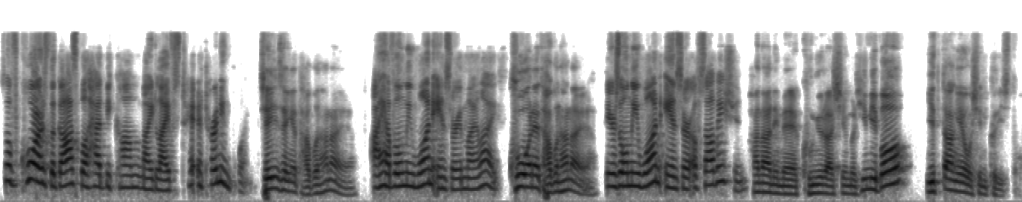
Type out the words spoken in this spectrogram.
So, of course, the gospel had become my life's t- turning point. 제 인생의 답은 하나예요. I have only one answer in my life. 구원의 답은 하나예요. There's only one answer of salvation. 하나님의 긍휼하심을 힘입어 이 땅에 오신 그리스도.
